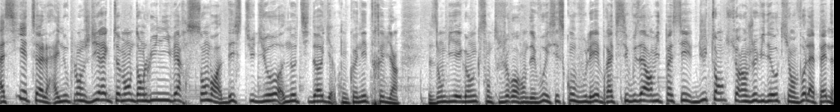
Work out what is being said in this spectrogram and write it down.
à Seattle et nous plonge directement dans l'univers sombre des studios Naughty Dog qu'on connaît très bien. Zombies et gangs sont toujours au rendez-vous et c'est ce qu'on voulait. Bref, si vous avez envie de passer du temps sur un jeu vidéo qui en vaut la peine,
